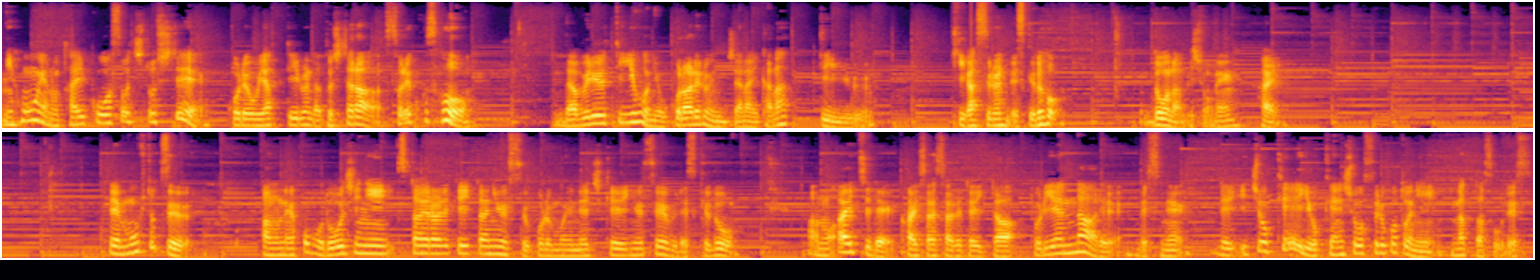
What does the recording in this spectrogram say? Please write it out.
日本への対抗措置としてこれをやっているんだとしたら、それこそ WTO に怒られるんじゃないかなっていう気がするんですけど、どうなんでしょうね。はい。で、もう一つ、あのね、ほぼ同時に伝えられていたニュース、これも NHK ニュースウェブですけど、あの、愛知で開催されていたトリエンナーレですね。で、一応経緯を検証することになったそうです。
